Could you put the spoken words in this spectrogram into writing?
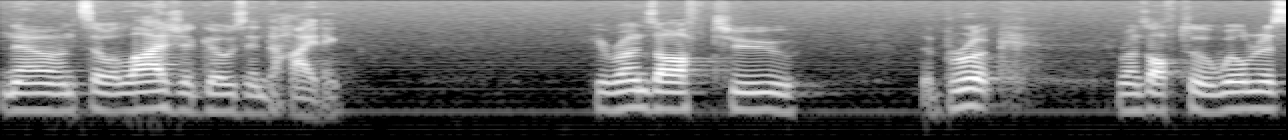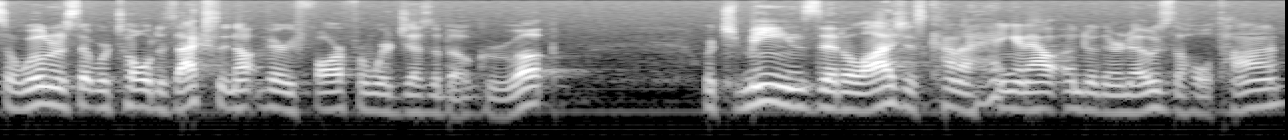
No, and so Elijah goes into hiding. He runs off to the brook, runs off to the wilderness, a wilderness that we're told is actually not very far from where Jezebel grew up, which means that Elijah's kind of hanging out under their nose the whole time.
